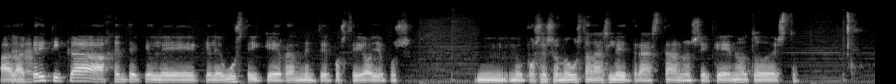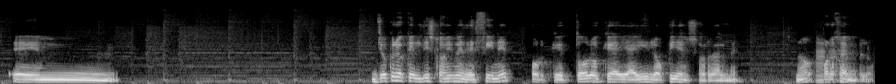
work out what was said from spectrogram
a la crítica, a gente que le, que le guste y que realmente pues te diga, oye, pues, mm, pues eso, me gustan las letras, tal, no sé qué, ¿no? Todo esto. Em, yo creo que el disco a mí me define porque todo lo que hay ahí lo pienso realmente, ¿no? Por ejemplo,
